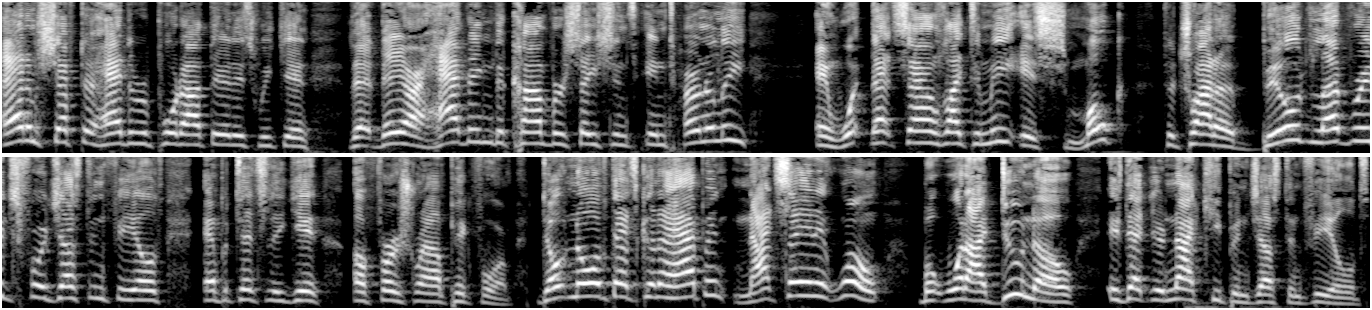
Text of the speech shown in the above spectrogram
Adam Schefter had the report out there this weekend that they are having the conversations internally. And what that sounds like to me is smoke to try to build leverage for Justin Fields and potentially get a first round pick for him. Don't know if that's going to happen. Not saying it won't. But what I do know is that you're not keeping Justin Fields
